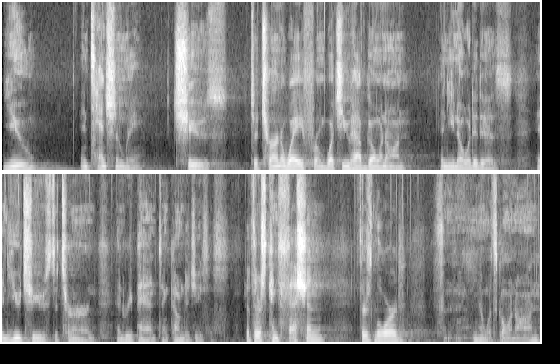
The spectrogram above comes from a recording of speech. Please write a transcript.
You intentionally choose to turn away from what you have going on, and you know what it is, and you choose to turn and repent and come to Jesus. If there's confession, if there's Lord, you know what's going on.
